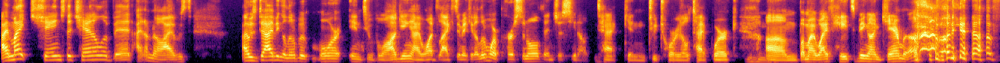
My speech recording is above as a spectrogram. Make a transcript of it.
I might change the channel a bit. I don't know. I was I was diving a little bit more into vlogging. I would like to make it a little more personal than just, you know, tech and tutorial type work. Mhm. Um, but my wife hates being on camera. Funny enough.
